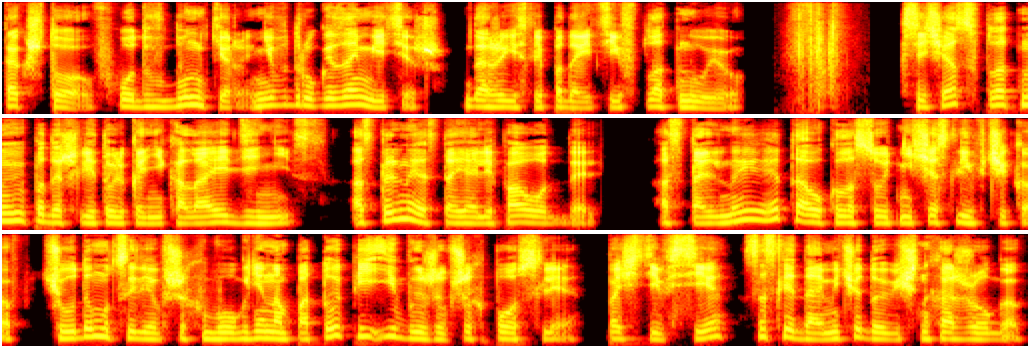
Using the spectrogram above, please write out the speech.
Так что вход в бункер не вдруг и заметишь, даже если подойти вплотную. Сейчас вплотную подошли только Николай и Денис. Остальные стояли поотдаль. Остальные – это около сотни счастливчиков, чудом уцелевших в огненном потопе и выживших после. Почти все со следами чудовищных ожогов.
